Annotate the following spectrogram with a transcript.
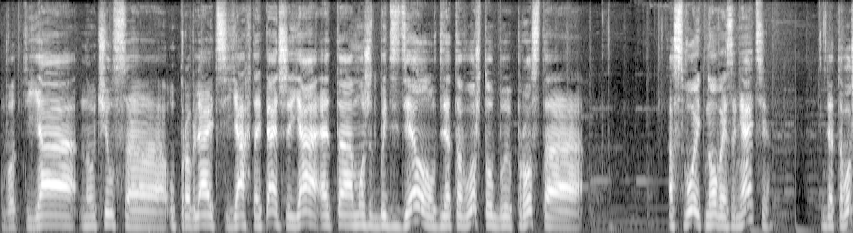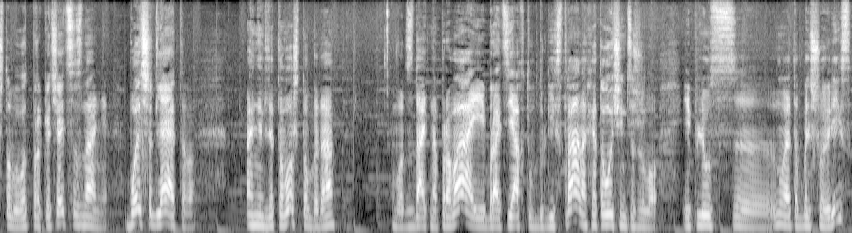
Вот я научился управлять яхтой. Опять же, я это, может быть, сделал для того, чтобы просто освоить новое занятие, для того, чтобы вот прокачать сознание. Больше для этого, а не для того, чтобы, да, вот сдать на права и брать яхту в других странах, это очень тяжело. И плюс, э, ну, это большой риск.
